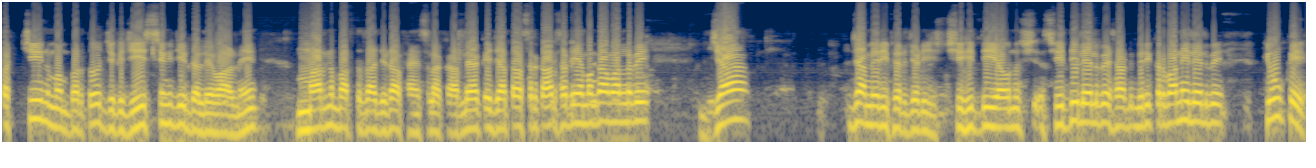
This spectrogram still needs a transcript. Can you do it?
25 ਨਵੰਬਰ ਤੋਂ ਜਗਜੀਤ ਸਿੰਘ ਜੀ ਡੱਲੇਵਾਲ ਨੇ ਮਰਨ ਵਰਤ ਦਾ ਜਿਹੜਾ ਫੈਸਲਾ ਕਰ ਲਿਆ ਕਿ ਜਾਂ ਤਾਂ ਸਰਕਾਰ ਸਾਡੀਆਂ ਮੰਗਾਂ ਮੰਨ ਲਵੇ ਜਾਂ ਜਾਂ ਮੇਰੀ ਫਿਰ ਜਿਹੜੀ ਸ਼ਹੀਦੀ ਆ, ਉਹਨੂੰ ਸ਼- ਸ਼ਹੀਦੀ ਲੈ ਲਵੇ, ਸਾਡੀ, ਮੇਰੀ ਕੁਰਬਾਨੀ ਲੈ ਲਵੇ, ਕਿਉਂਕਿ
